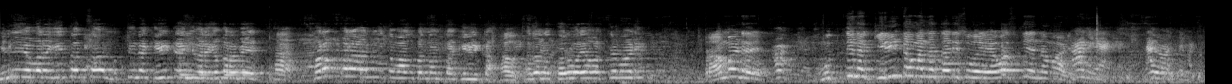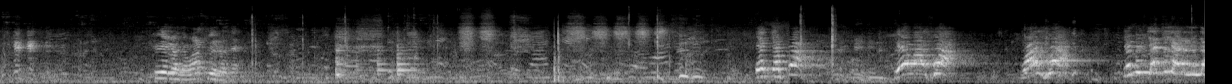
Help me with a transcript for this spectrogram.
ಇಲ್ಲಿಯವರೆಗೆ ಇದ್ದಂತ ಮುತ್ತಿನ ಕಿರೀಟ ಇಲ್ಲಿವರೆಗೆ ಬರಬೇಕು. ಪರಂಪರಾನ್ವಿತವಾಗಿ ಬಂದಂತ ಕಿರೀಟ. ಅದನ್ನು ತರುವ ವ್ಯವಸ್ಥೆ ಮಾಡಿ. ಬ್ರಾಹ್ಮಣರೇ ಮುತ್ತಿನ ಕಿರೀಟವನ್ನ ತರಿಸುವ ವ್ಯವಸ್ಥೆಯನ್ನು ಮಾಡಿ. ವ್ಯವಸ್ಥೆ ಏ ಚಪ್ಪ. ಏ ವಾಸುವ ವಾಸುವ ಜಮೀನ್ ಗೆದ್ದಿಲ್ಲ ನಿಂಗ?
